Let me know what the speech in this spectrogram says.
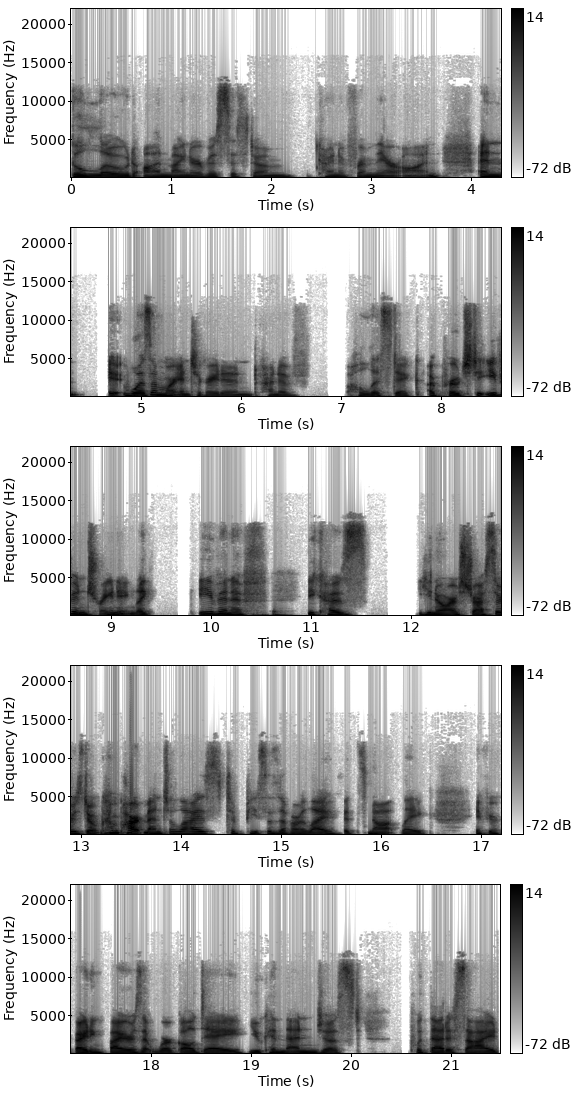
the load on my nervous system kind of from there on. And it was a more integrated and kind of holistic approach to even training. Like, even if, because, you know, our stressors don't compartmentalize to pieces of our life, it's not like if you're fighting fires at work all day, you can then just put that aside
